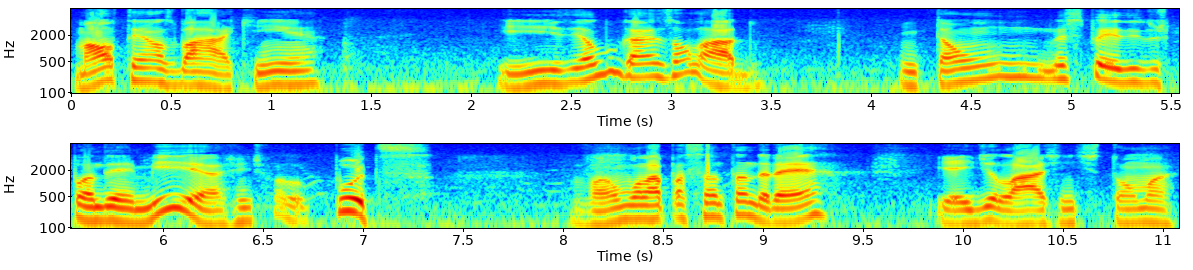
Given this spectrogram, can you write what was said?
mal tem as barraquinhas e é um lugar isolado. Então, nesse período de pandemia, a gente falou, putz, vamos lá para Santo André e aí de lá a gente toma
